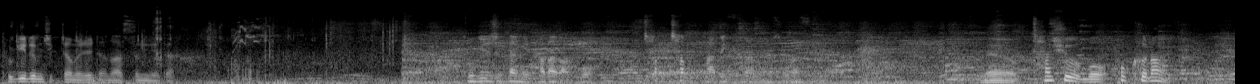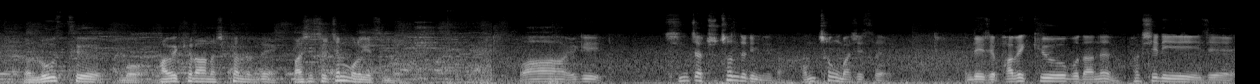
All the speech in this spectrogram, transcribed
독일 음식점을 일단 왔습니다. 독일 식당이 닫아갖고 찹찹 바베큐라는 곳을 왔습니다. 네, 차슈 뭐 포크랑 로스트 뭐 바베큐를 하나 시켰는데 맛있을진 모르겠습니다. 와 여기 진짜 추천드립니다. 엄청 맛있어요. 근데 이제 바베큐보다는 확실히 이제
